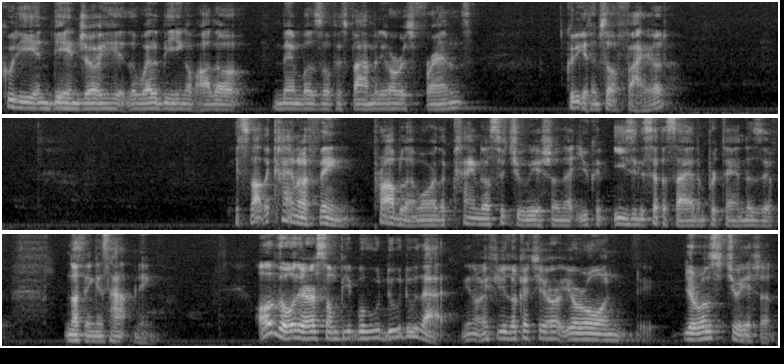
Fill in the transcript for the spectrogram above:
Could he endanger the well being of other members of his family or his friends? Could he get himself fired? It's not the kind of thing, problem, or the kind of situation that you can easily set aside and pretend as if nothing is happening. Although there are some people who do do that. You know, if you look at your, your own your own situation,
